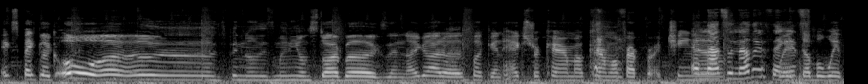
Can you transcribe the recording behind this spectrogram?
expect like, oh, uh, uh, spend all this money on Starbucks and I got a fucking extra caramel caramel frappuccino And that's another thing. with It's, double whip.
